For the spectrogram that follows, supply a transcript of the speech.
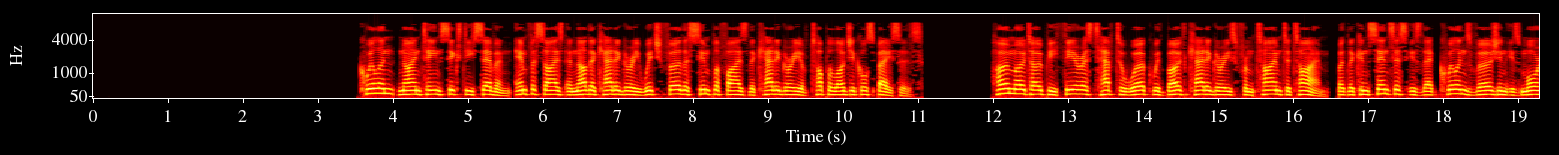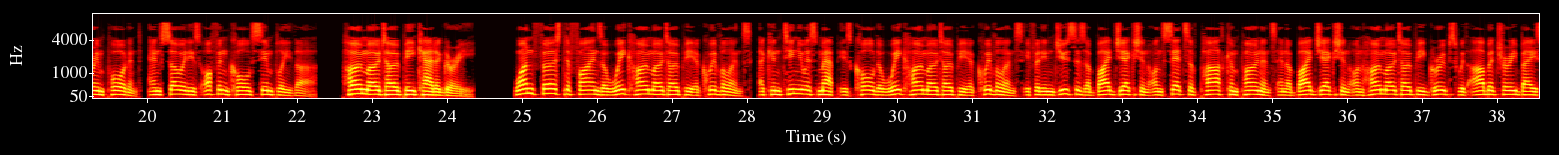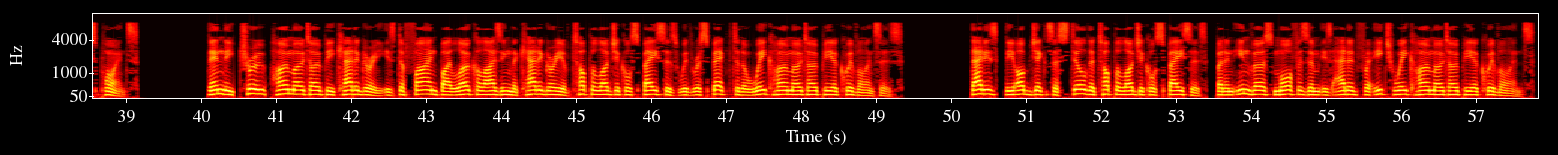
Quillen 1967 emphasized another category which further simplifies the category of topological spaces. Homotopy theorists have to work with both categories from time to time, but the consensus is that Quillen's version is more important, and so it is often called simply the homotopy category. One first defines a weak homotopy equivalence. A continuous map is called a weak homotopy equivalence if it induces a bijection on sets of path components and a bijection on homotopy groups with arbitrary base points. Then the true homotopy category is defined by localizing the category of topological spaces with respect to the weak homotopy equivalences. That is, the objects are still the topological spaces, but an inverse morphism is added for each weak homotopy equivalence.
